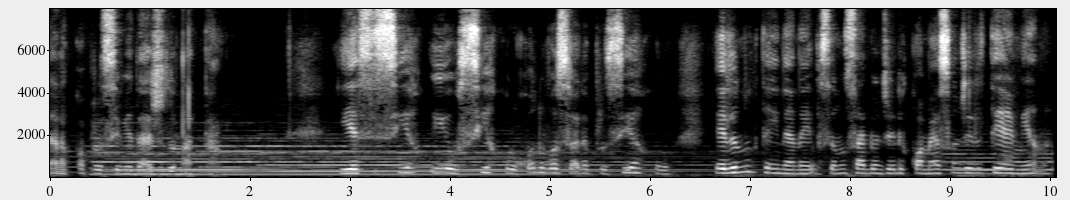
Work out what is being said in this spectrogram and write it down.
né, com a proximidade do Natal. E esse círculo, e o círculo, quando você olha para o círculo, ele não tem, né? Você não sabe onde ele começa, onde ele termina.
